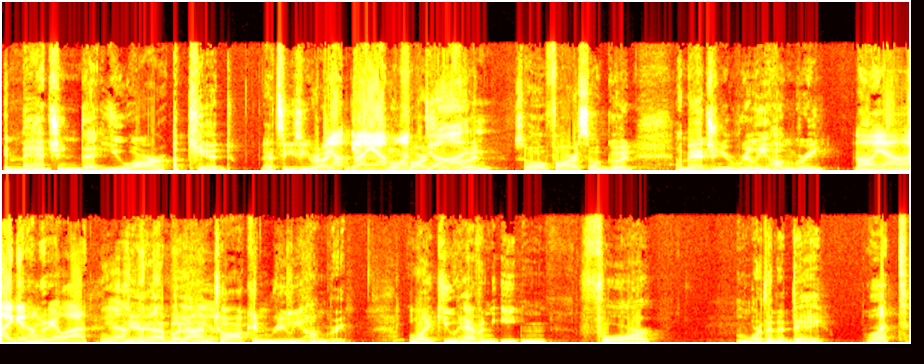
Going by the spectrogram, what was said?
imagine that you are a kid. That's easy, right? Yep, I am so one. far, so good. So far, so good. Imagine you're really hungry. Oh yeah, I get hungry a lot. Yeah. Yeah, but I'm too. talking really hungry. Like you haven't eaten for more than a day. What?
